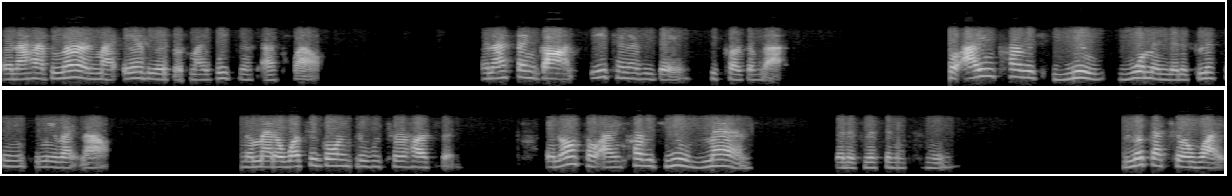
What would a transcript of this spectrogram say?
and I have learned my areas of my weakness as well. And I thank God each and every day because of that. So I encourage you, woman that is listening to me right now, no matter what you're going through with your husband. And also, I encourage you, man, that is listening to me. Look at your wife.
